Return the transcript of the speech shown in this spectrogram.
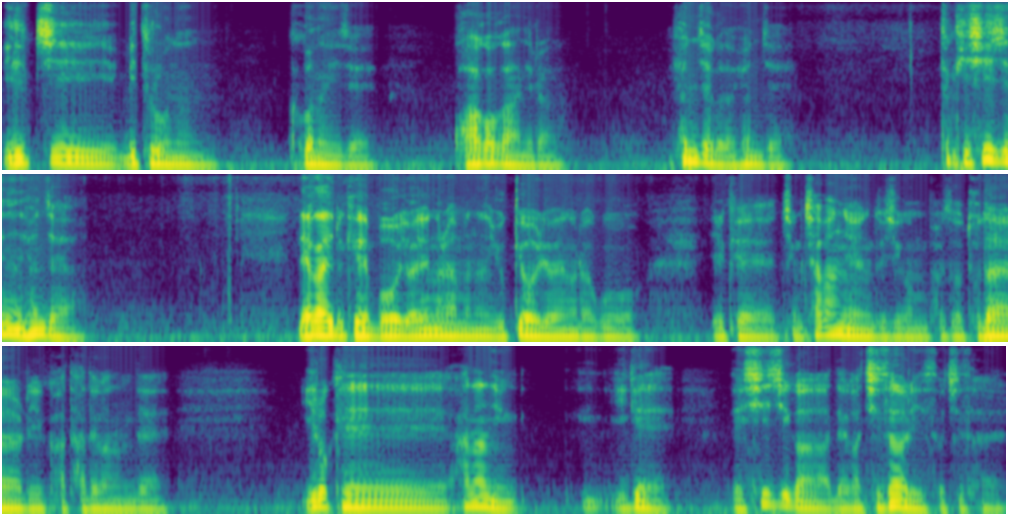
일지 밑으로는 그거는 이제 과거가 아니라 현재거든, 현재. 특히 CG는 현재야. 내가 이렇게 뭐 여행을 하면은 6개월 여행을 하고 이렇게 지금 차박 여행도 지금 벌써 두 달이 가- 다 돼가는데 이렇게 하나는 이- 이게 내 CG가 내가 지살이 있어 지살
